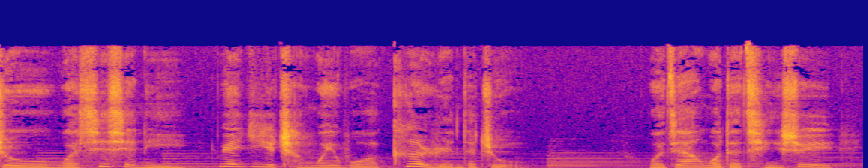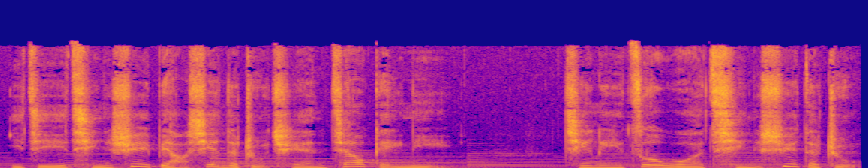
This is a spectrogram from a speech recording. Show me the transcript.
主，我谢谢你愿意成为我个人的主，我将我的情绪以及情绪表现的主权交给你，请你做我情绪的主，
